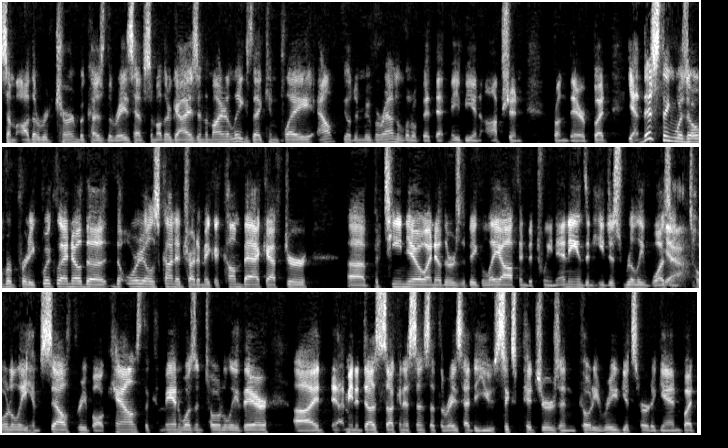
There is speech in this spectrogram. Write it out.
some other return because the Rays have some other guys in the minor leagues that can play outfield and move around a little bit. That may be an option from there. But yeah, this thing was over pretty quickly. I know the the Orioles kind of try to make a comeback after uh, Patino. I know there was a big layoff in between innings, and he just really wasn't yeah. totally himself. Three ball counts. The command wasn't totally there. Uh, it, I mean, it does suck in a sense that the Rays had to use six pitchers and Cody Reed gets hurt again. But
